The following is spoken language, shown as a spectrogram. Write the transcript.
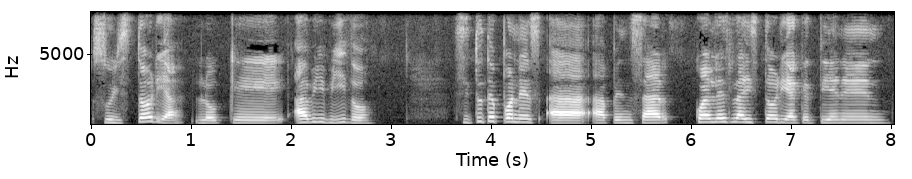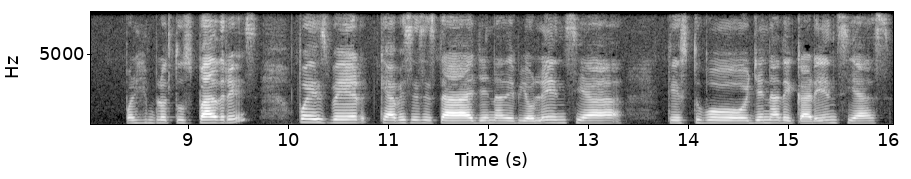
su historia, lo que ha vivido. Si tú te pones a, a pensar cuál es la historia que tienen, por ejemplo, tus padres, puedes ver que a veces está llena de violencia, que estuvo llena de carencias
